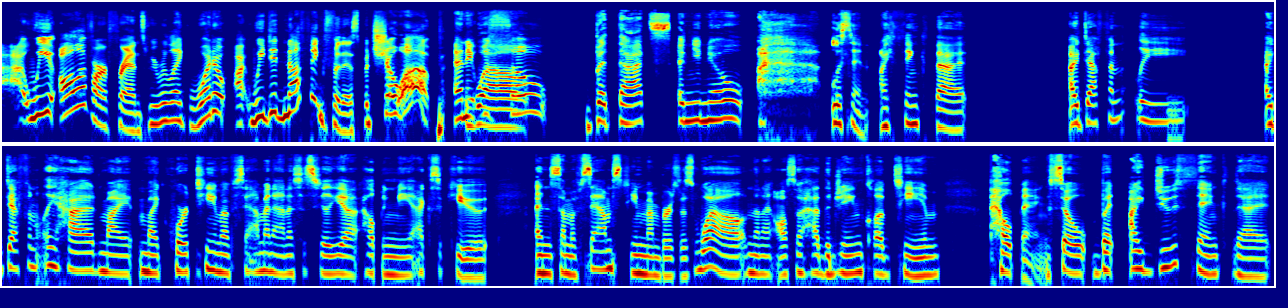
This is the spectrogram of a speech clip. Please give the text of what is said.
I we all of our friends we were like what do I, we did nothing for this but show up and it Well, was so but that's and you know listen i think that i definitely i definitely had my my core team of sam and anna cecilia helping me execute and some of sam's team members as well and then i also had the jane club team helping so but i do think that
